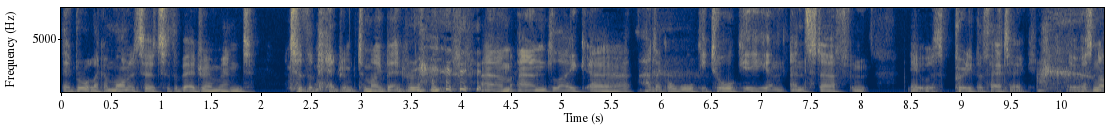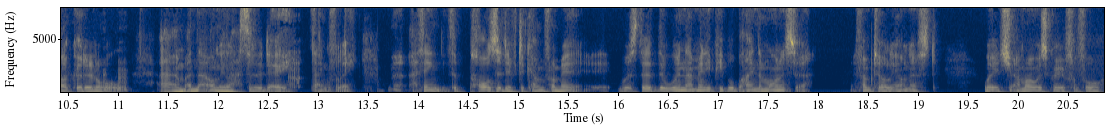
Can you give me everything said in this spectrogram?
They brought like a monitor to the bedroom and to the bedroom to my bedroom, um, and like uh, had like a walkie-talkie and and stuff, and it was pretty pathetic. It was not good at all, um, and that only lasted a day, thankfully. I think the positive to come from it was that there weren't that many people behind the monitor, if I'm totally honest which I'm always grateful for.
